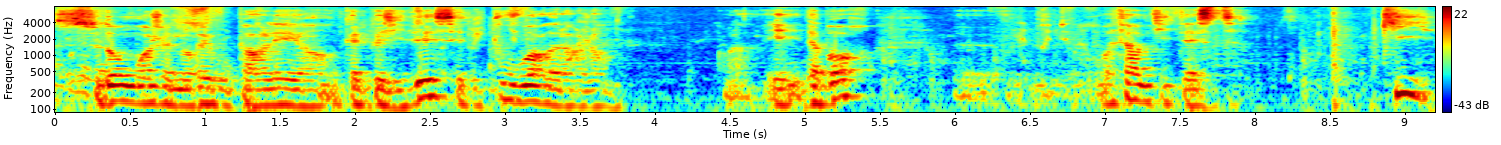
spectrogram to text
ce dont moi j'aimerais vous parler en quelques idées, c'est du pouvoir de l'argent. Et d'abord, euh, on va faire un petit test. Qui,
